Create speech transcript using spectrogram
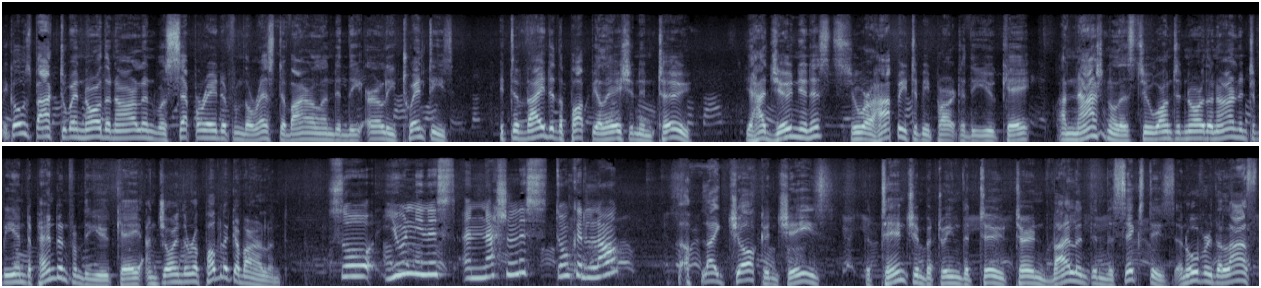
It goes back to when Northern Ireland was separated from the rest of Ireland in the early 20s. It divided the population in two. You had Unionists who were happy to be part of the UK, and Nationalists who wanted Northern Ireland to be independent from the UK and join the Republic of Ireland. So, Unionists and Nationalists don't get along? like chalk and cheese. The tension between the two turned violent in the 60s, and over the last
